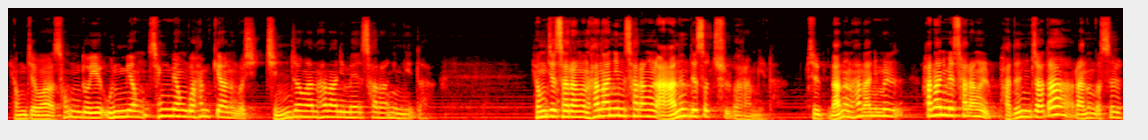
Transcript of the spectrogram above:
형제와 성도의 운명, 생명과 함께하는 것이 진정한 하나님의 사랑입니다. 형제 사랑은 하나님 사랑을 아는 데서 출발합니다. 즉 나는 하나님을 하나님의 사랑을 받은 자다라는 것을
